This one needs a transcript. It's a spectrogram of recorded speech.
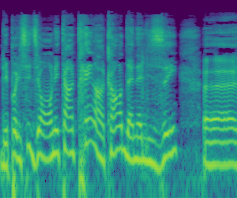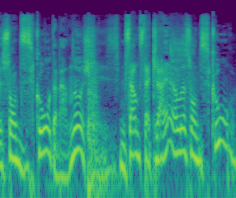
les policiers disaient on est en train encore d'analyser euh, son discours. Tabarnouche, il me semble que c'était clair, là, son discours.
